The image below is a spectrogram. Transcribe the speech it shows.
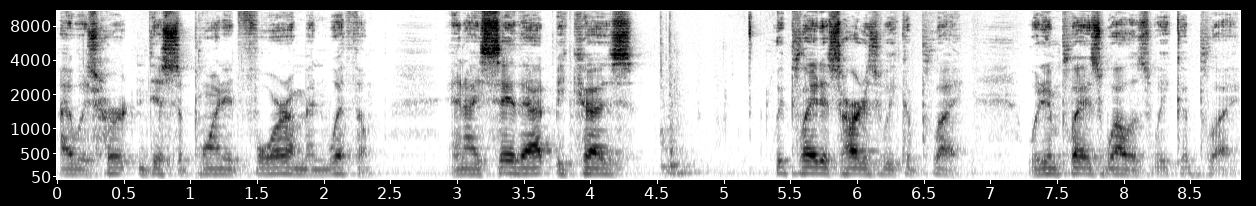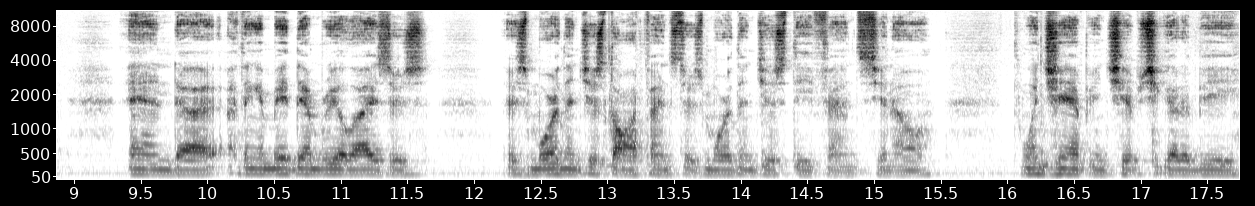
I was hurt and disappointed for them and with them. And I say that because we played as hard as we could play. We didn't play as well as we could play. And uh, I think it made them realize there's, there's more than just offense, there's more than just defense, you know. To win championships, you got to be,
